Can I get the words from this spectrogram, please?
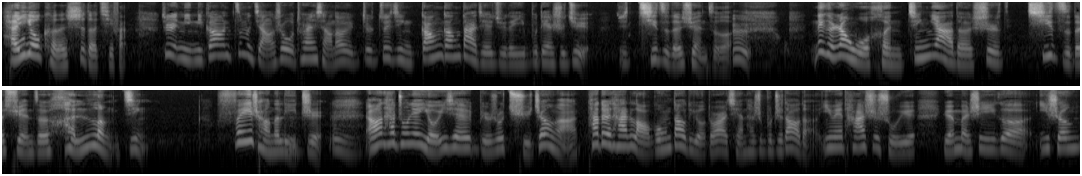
很有可能适得其反。就是你你刚刚这么讲的时候，我突然想到，就是最近刚刚大结局的一部电视剧，就是《妻子的选择》。嗯，那个让我很惊讶的是，妻子的选择很冷静，非常的理智。嗯，然后她中间有一些，比如说取证啊，她对她老公到底有多少钱，她是不知道的，因为她是属于原本是一个医生，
